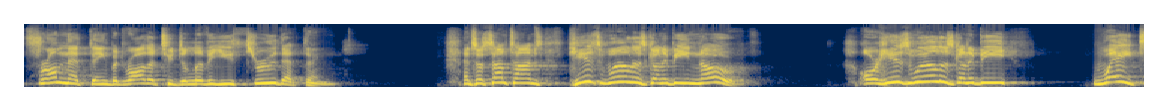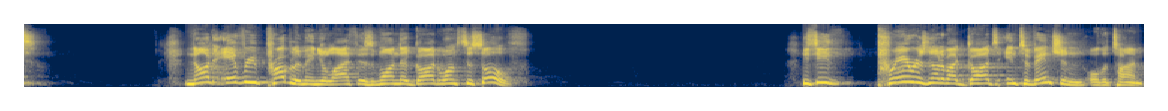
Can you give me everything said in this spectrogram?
from that thing, but rather to deliver you through that thing. And so sometimes His will is going to be no, or His will is going to be wait. Not every problem in your life is one that God wants to solve. You see, prayer is not about God's intervention all the time.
